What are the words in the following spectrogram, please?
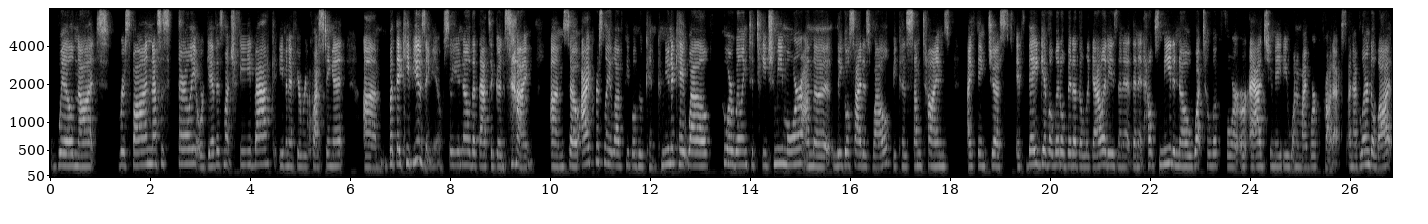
will not respond necessarily or give as much feedback, even if you're requesting it. Um, but they keep using you. So you know that that's a good sign. Um, so I personally love people who can communicate well, who are willing to teach me more on the legal side as well, because sometimes I think just if they give a little bit of the legalities in it, then it helps me to know what to look for or add to maybe one of my work products. And I've learned a lot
